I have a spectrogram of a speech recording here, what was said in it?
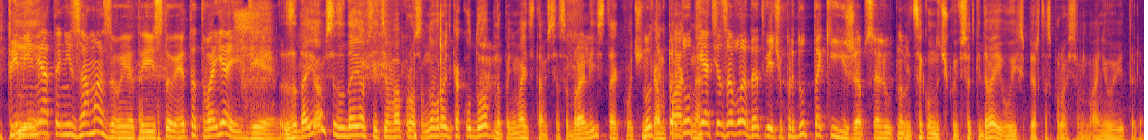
это, ты и... меня-то не замазывай этой историей, это твоя идея. Задаемся, задаемся этим вопросом. Ну, вроде как удобно, понимаете, там все собрались так, очень ну, компактно. Ну, так придут, я тебе за Влада отвечу, придут такие же абсолютно. Нет, секундочку, все-таки давай у эксперта спросим, а не у Виттеля,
